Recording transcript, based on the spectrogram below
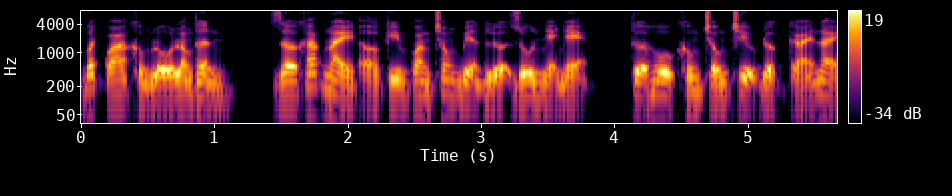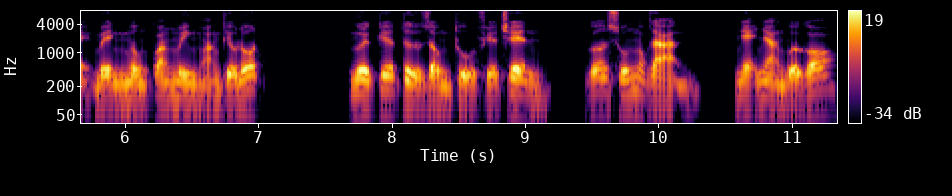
Bất quá khổng lồ long thân, giờ khác này ở kim quang trong biển lửa run nhẹ nhẹ, tựa hồ không chống chịu được cái này mênh mông quang minh hoàng thiêu đốt. Người kia từ rồng thủ phía trên, gỡ xuống ngọc giản, nhẹ nhàng vừa gõ,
